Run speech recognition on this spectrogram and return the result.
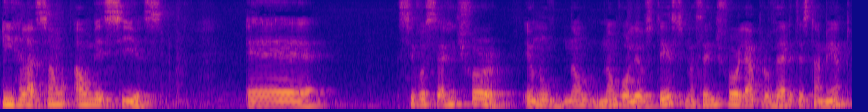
em relação ao Messias? É, se você, a gente for, eu não, não, não vou ler os textos, mas se a gente for olhar para o Velho Testamento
